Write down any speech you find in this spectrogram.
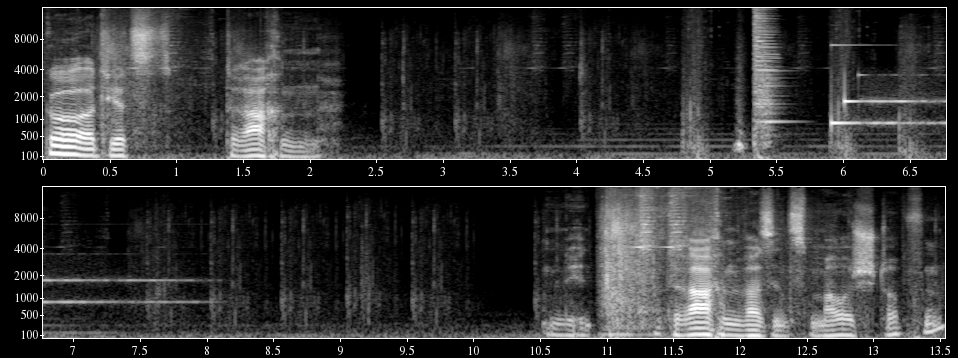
Gut, jetzt Drachen. Den Drachen was ins Maul stopfen.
